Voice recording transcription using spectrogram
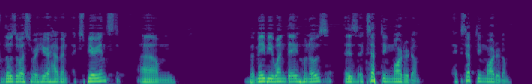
those of us who are here haven't experienced, um, but maybe one day, who knows, is accepting martyrdom. Accepting martyrdom.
